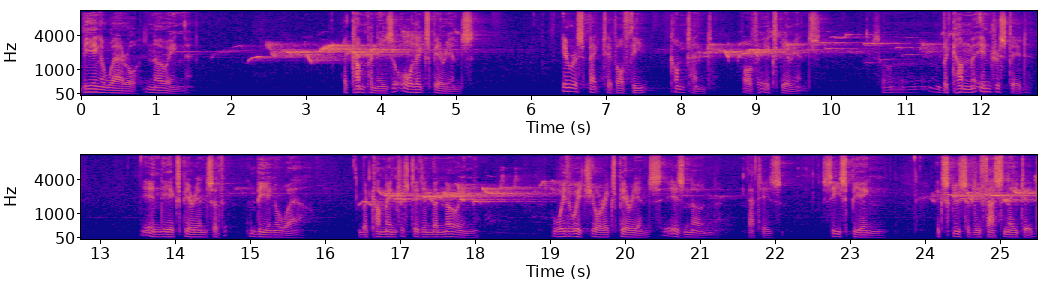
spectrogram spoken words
being aware or knowing accompanies all experience, irrespective of the content of experience. So become interested in the experience of being aware. Become interested in the knowing with which your experience is known. That is, cease being exclusively fascinated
